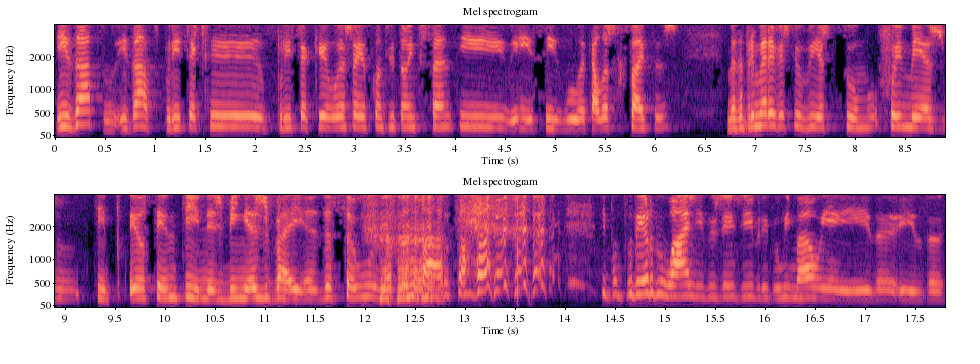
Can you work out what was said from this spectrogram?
Exato, exato. Por isso é que, por isso é que eu achei esse conteúdo tão interessante e, e sigo aquelas receitas. Mas a primeira vez que eu vi este sumo foi mesmo, tipo, eu senti nas minhas veias a saúde a passar, sabe? tipo, o poder do alho e do gengibre e do limão e, e, de, e de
